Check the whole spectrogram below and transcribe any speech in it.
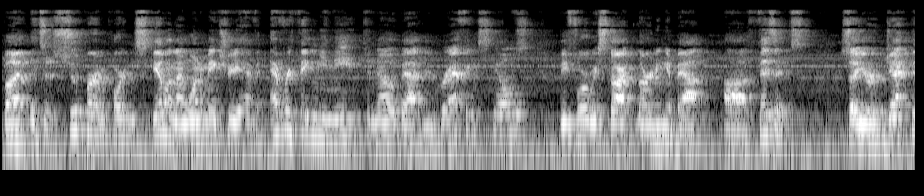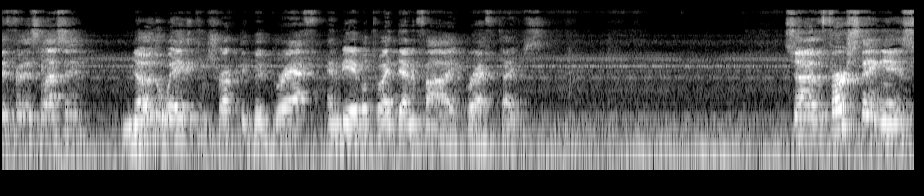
but it's a super important skill and I want to make sure you have everything you need to know about your graphing skills before we start learning about uh, physics. So your objective for this lesson, know the way to construct a good graph and be able to identify graph types. So the first thing is,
